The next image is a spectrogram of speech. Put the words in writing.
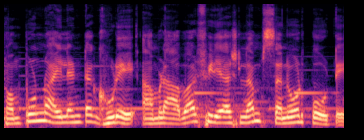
সম্পূর্ণ আইল্যান্ডটা ঘুরে আমরা আবার ফিরে আসলাম সানোর পোর্টে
